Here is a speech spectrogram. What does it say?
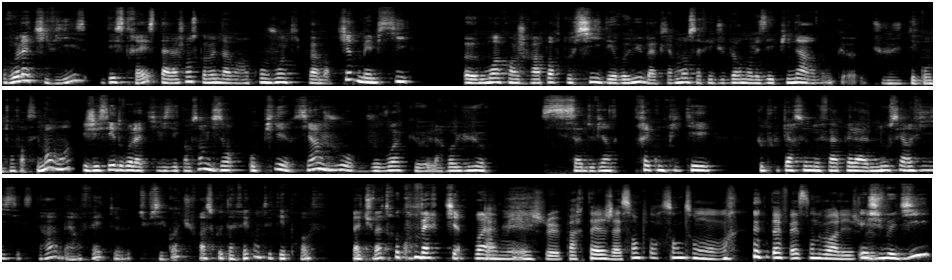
relativise, déstresse. Tu as la chance quand même d'avoir un conjoint qui peut amortir, même si euh, moi, quand je rapporte aussi des revenus, bah, clairement, ça fait du beurre dans les épinards, donc euh, tu es content forcément. Hein. J'ai essayé de relativiser comme ça en me disant, au pire, si un jour je vois que la relure, ça devient très compliqué, que plus personne ne fait appel à nos services, etc., bah, en fait, euh, tu sais quoi, tu feras ce que tu as fait quand tu étais prof. Bah, tu vas te reconvertir. Voilà. Ah, mais je partage à 100% ton... ta façon de voir les choses. Et je me dis,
